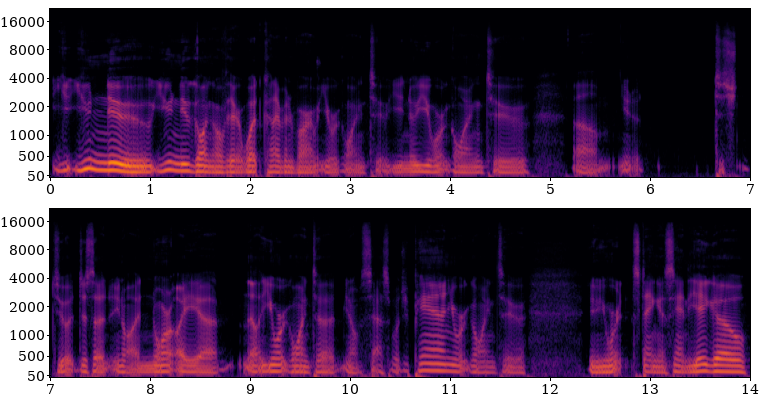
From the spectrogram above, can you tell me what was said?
you, you knew you knew going over there what kind of environment you were going to. You knew you weren't going to, um, you know, to, to just a you know a nor a uh, no, you weren't going to you know Sasebo, Japan. You weren't going to, you know, you weren't staying in San Diego.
